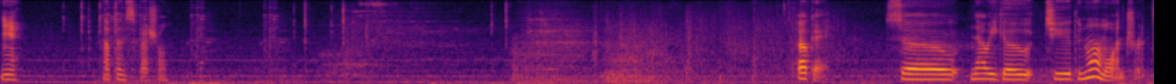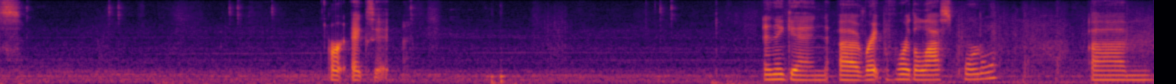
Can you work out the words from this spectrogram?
Yeah, nothing special. Okay, so now we go to the normal entrance. Or exit. And again, uh, right before the last portal, um,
